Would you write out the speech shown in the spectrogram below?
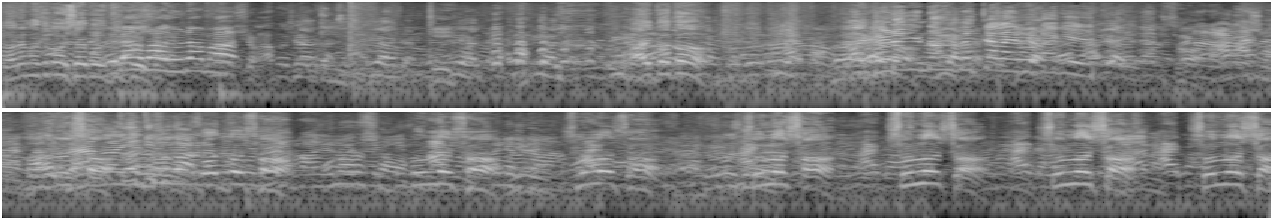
তোর মাছ পনেরোশো। ষোলোশো ষোলোশো ষোলোশো ষোলোশো ষোলোশো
